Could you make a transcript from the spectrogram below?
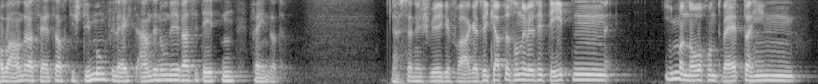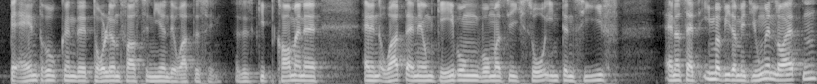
aber andererseits auch die Stimmung vielleicht an den Universitäten verändert? Das ist eine schwierige Frage. Also ich glaube, dass Universitäten immer noch und weiterhin beeindruckende, tolle und faszinierende Orte sind. Also es gibt kaum eine, einen Ort, eine Umgebung, wo man sich so intensiv einerseits immer wieder mit jungen Leuten,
